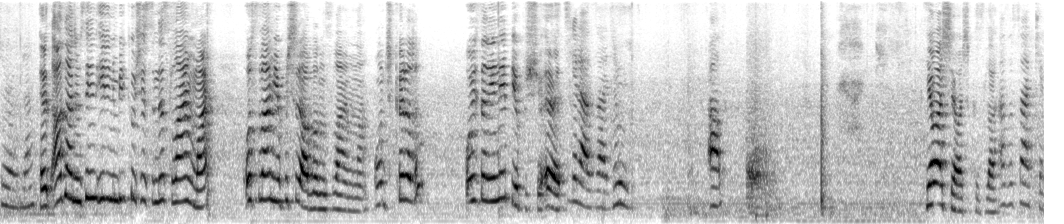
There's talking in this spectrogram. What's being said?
Şöyle. Evet Azra'cığım senin elinin bir köşesinde slime var. O slime yapışır ablanın slime'ına. Onu çıkaralım. O yüzden eline hep yapışıyor. Evet. Gel Azar'cığım. Al. Yavaş yavaş kızlar. Azar sakin.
